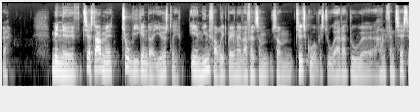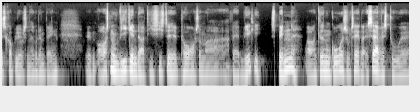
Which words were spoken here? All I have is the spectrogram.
Ja. Men øh, til at starte med, to weekender i Østrig. En af mine favoritbaner, i hvert fald som, som tilskuer, hvis du er der. Du øh, har en fantastisk oplevelse nede på den bane. Øh, og også nogle weekender de sidste par år, som har, har været virkelig spændende og har givet nogle gode resultater. Især hvis du øh,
